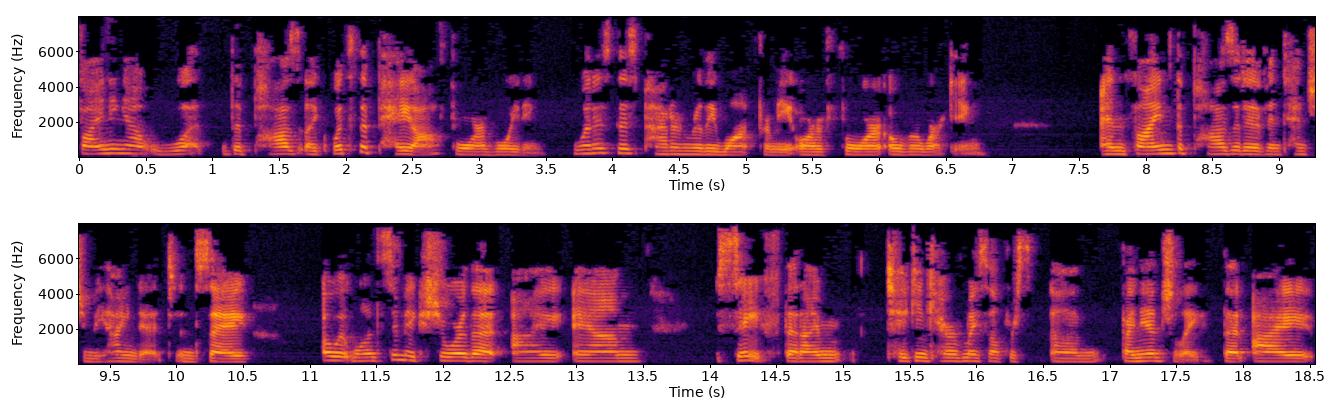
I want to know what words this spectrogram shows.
finding out what the pos, like what's the payoff for avoiding? What does this pattern really want for me or for overworking? And find the positive intention behind it and say, oh, it wants to make sure that I am safe, that I'm taking care of myself um, financially, that I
